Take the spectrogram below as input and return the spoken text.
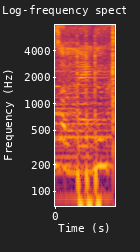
is a language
